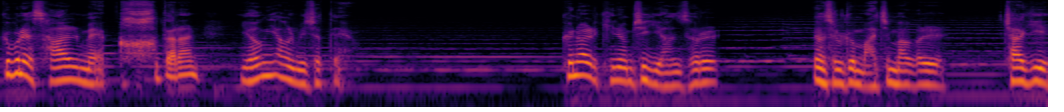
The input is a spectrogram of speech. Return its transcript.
그분의 삶에 커다란 영향을 미쳤대요. 그날 기념식 연설을 연설 그 마지막을 자기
